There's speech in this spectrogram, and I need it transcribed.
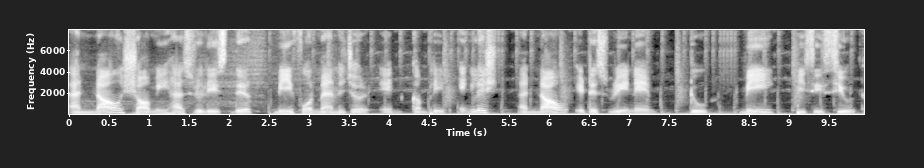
and now Xiaomi has released their Mi Phone Manager in complete English and now it is renamed to Mi PC Suite.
